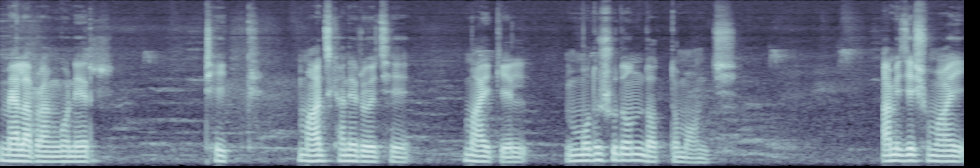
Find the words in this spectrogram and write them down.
মেলা প্রাঙ্গণের ঠিক মাঝখানে রয়েছে মাইকেল মধুসূদন দত্ত মঞ্চ। আমি যে সময়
